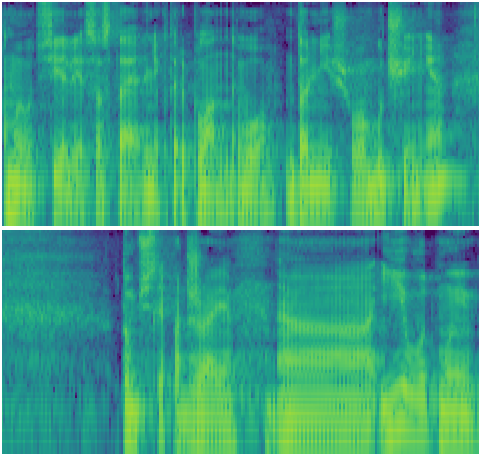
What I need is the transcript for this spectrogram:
Мы вот сели, составили некоторый план его дальнейшего обучения в том числе по Java. А, и вот мы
